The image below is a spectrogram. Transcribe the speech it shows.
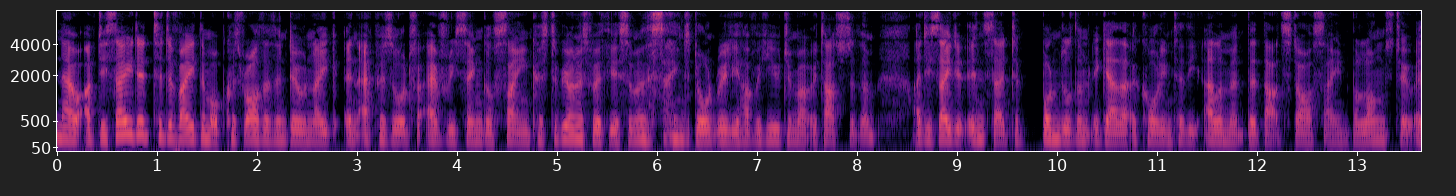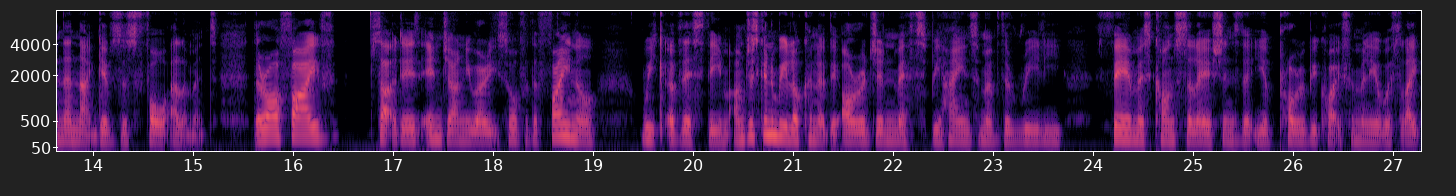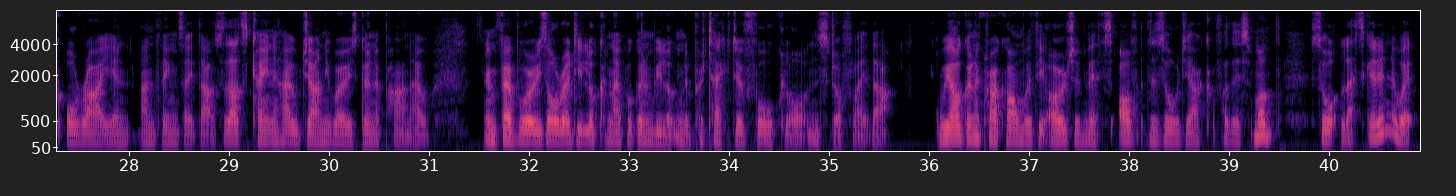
Now, I've decided to divide them up because rather than doing like an episode for every single sign, because to be honest with you, some of the signs don't really have a huge amount attached to them, I decided instead to bundle them together according to the element that that star sign belongs to, and then that gives us four elements. There are five Saturdays in January, so for the final week of this theme, I'm just going to be looking at the origin myths behind some of the really famous constellations that you'll probably be quite familiar with, like Orion and things like that. So that's kind of how January is going to pan out. And February is already looking like we're going to be looking at protective folklore and stuff like that. We are going to crack on with the origin myths of the zodiac for this month. So let's get into it.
